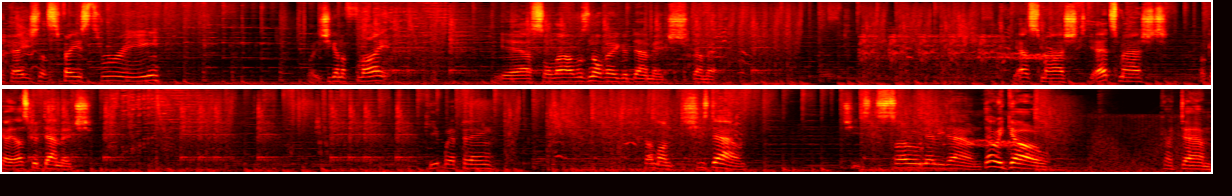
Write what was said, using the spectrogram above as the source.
Okay, so that's phase three. Wait, is she gonna fly? Yeah, so that was not very good damage. Damn it. Get smashed. Get smashed. Okay, that's good damage. Keep whipping. Come on, she's down. She's so nearly down. There we go. God damn.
